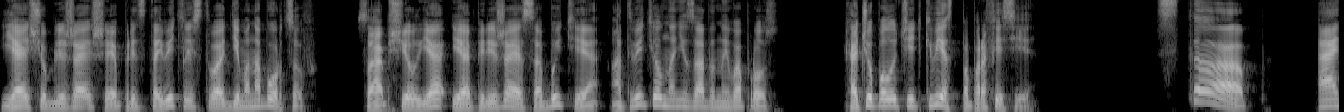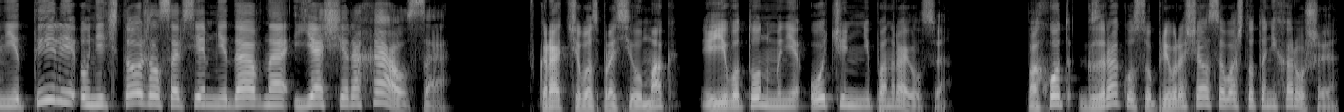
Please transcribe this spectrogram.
Я ищу ближайшее представительство демоноборцев, сообщил я и, опережая события, ответил на незаданный вопрос. Хочу получить квест по профессии. Стоп! А не ты ли уничтожил совсем недавно ящера хаоса? Вкратчиво спросил маг, и его тон мне очень не понравился. Поход к Зракусу превращался во что-то нехорошее.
